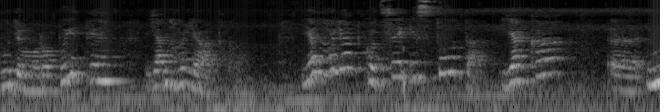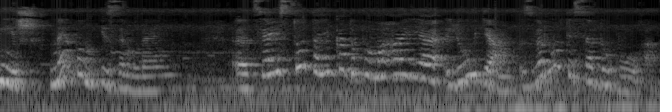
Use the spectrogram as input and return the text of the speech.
будемо робити янголятко. Янголятко це істота, яка е, між небом і землею. Е, Це істота, яка допомагає людям звернутися до Бога.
